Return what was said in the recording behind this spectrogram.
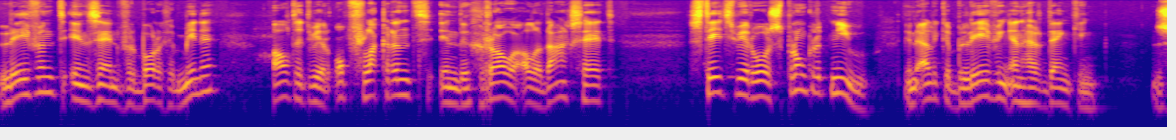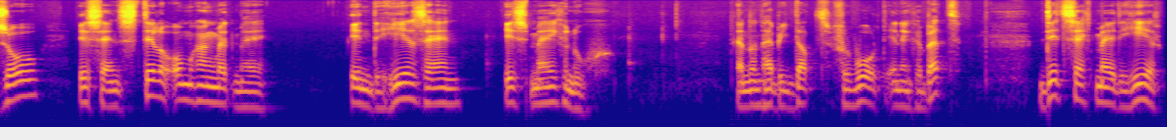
Levend in zijn verborgen minne, altijd weer opflakkerend in de grauwe alledaagsheid, steeds weer oorspronkelijk nieuw in elke beleving en herdenking. Zo is zijn stille omgang met mij. In de Heer zijn is mij genoeg. En dan heb ik dat verwoord in een gebed. Dit zegt mij de Heer.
